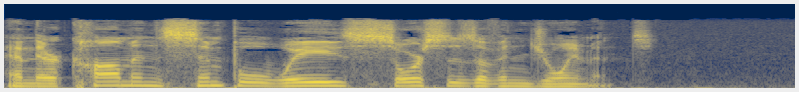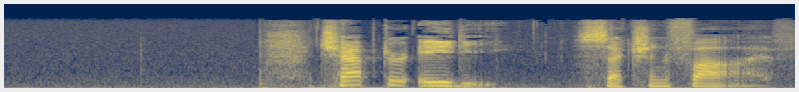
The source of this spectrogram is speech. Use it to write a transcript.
and their common simple ways sources of enjoyment. Chapter 80, Section 5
